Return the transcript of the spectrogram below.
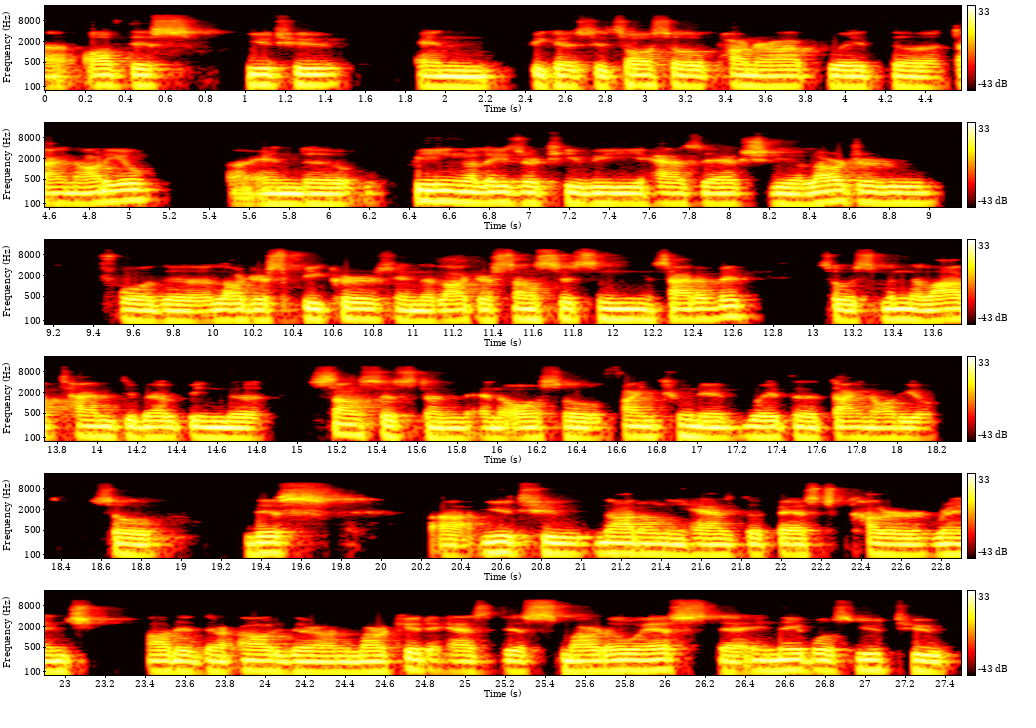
uh, of this U2 and because it's also partner up with uh, Dynaudio. Uh, and uh, being a laser TV has actually a larger room for the larger speakers and the larger sound system inside of it. So we spend a lot of time developing the sound system and also fine tune it with the Dynaudio. So this uh, U2 not only has the best color range out there out there on the market, it has this smart OS that enables you to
